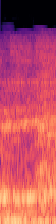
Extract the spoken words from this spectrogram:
Yeah.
